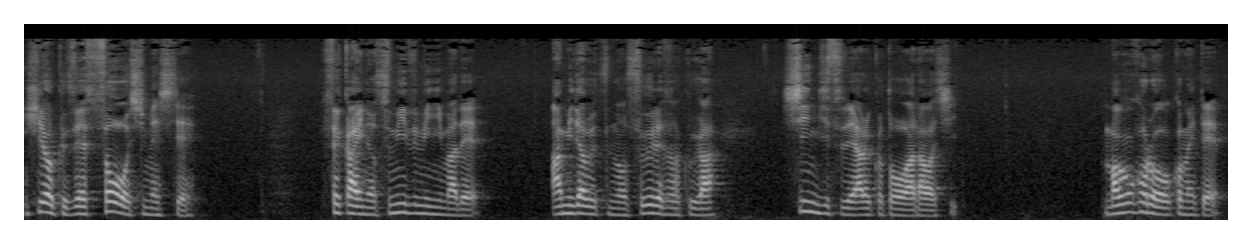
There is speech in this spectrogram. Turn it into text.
広く絶相を示して世界の隅々にまで阿弥陀仏の優れた徳が真実であることを表し真心を込めて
